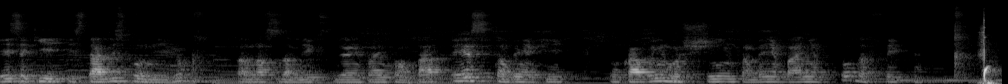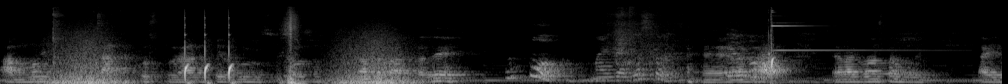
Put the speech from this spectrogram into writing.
Esse aqui está disponível para nossos amigos que quiserem entrar em contato. Esse também aqui, um cabo em roxinho também, a bainha toda feita a mão costurada pela minha esposa. Dá trabalho fazer? Um pouco, mas é gostoso. É, ela, gosta, gosta muito. Aí,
